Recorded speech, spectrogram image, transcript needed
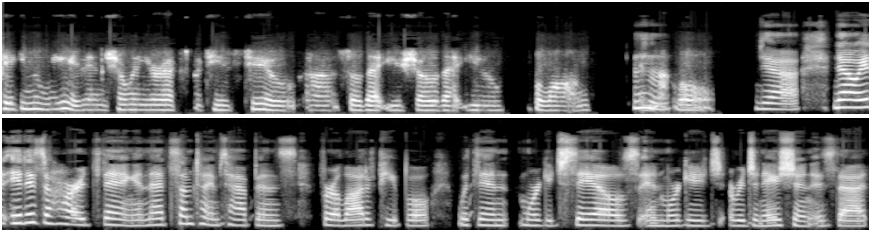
taking the lead and showing your expertise too, uh, so that you show that you belong mm-hmm. in that role. Yeah. No, it, it is a hard thing, and that sometimes happens for a lot of people within mortgage sales and mortgage origination is that,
